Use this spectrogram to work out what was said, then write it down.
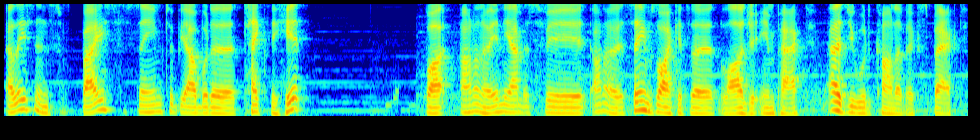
at least in space, seem to be able to take the hit But I don't know, in the atmosphere, I don't know, it seems like it's a larger impact, as you would kind of expect.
